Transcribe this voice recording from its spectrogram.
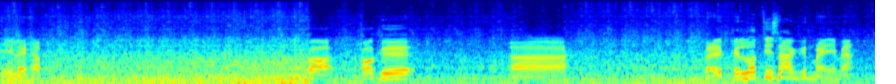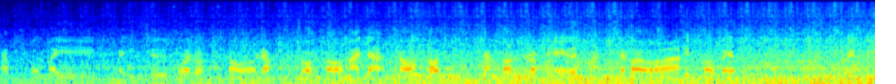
นี่เลยครับ ก็ก็คืออ่าไปเป็นรถที่สร้างขึ้นใหม่ใช่ไหมครับผมไปไปซื้อตัวรถต่อรับช่วงต่อมาจากน้องต้นช่างต้นรถแห่เอิ้นขวัญแล้วก็คิดออกแบบเวที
